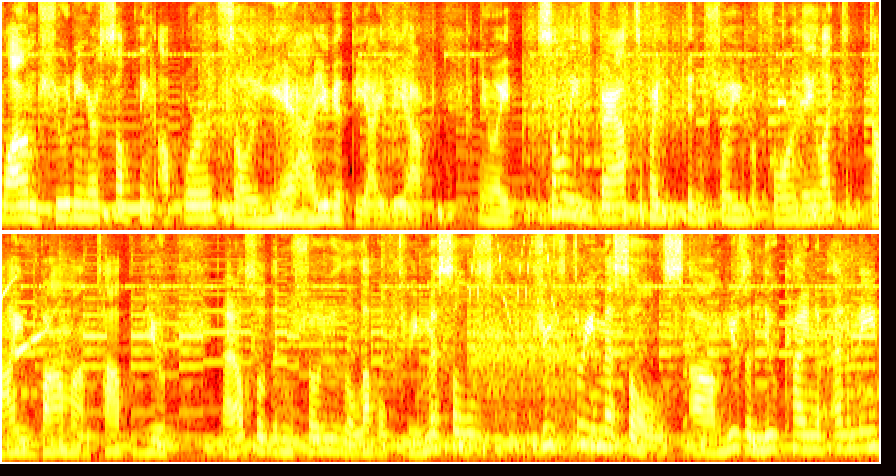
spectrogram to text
while I'm shooting or something upwards, so yeah, you get the idea. Anyway, some of these bats, if I didn't show you before, they like to dive bomb on top of you. And I also didn't show you the level 3 missiles. Shoots 3 missiles. Um, here's a new kind of enemy.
